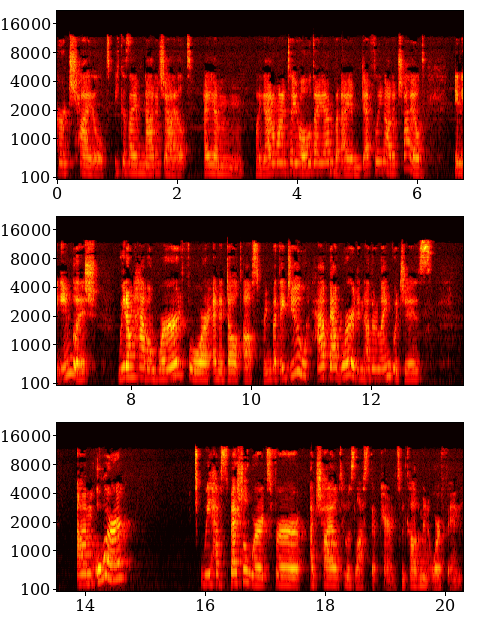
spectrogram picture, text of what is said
her child because I am not a child. I am, like, I don't want to tell you how old I am, but I am definitely not a child. In English, we don't have a word for an adult offspring, but they do have that word in other languages. Um, or we have special words for a child who has lost their parents. We call them an orphan.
